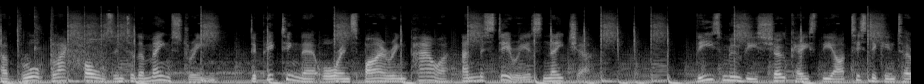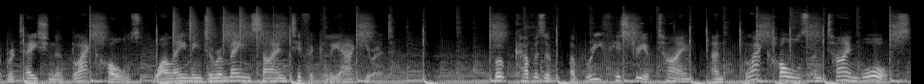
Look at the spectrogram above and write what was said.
have brought black holes into the mainstream, depicting their awe-inspiring power and mysterious nature. These movies showcase the artistic interpretation of black holes while aiming to remain scientifically accurate. Book covers of A Brief History of Time and Black Holes and Time Warps.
